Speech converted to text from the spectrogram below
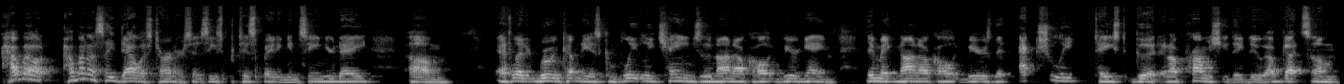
how about how about I say Dallas Turner since he's participating in Senior Day? Um, Athletic Brewing Company has completely changed the non-alcoholic beer game. They make non-alcoholic beers that actually taste good, and I promise you they do. I've got some.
